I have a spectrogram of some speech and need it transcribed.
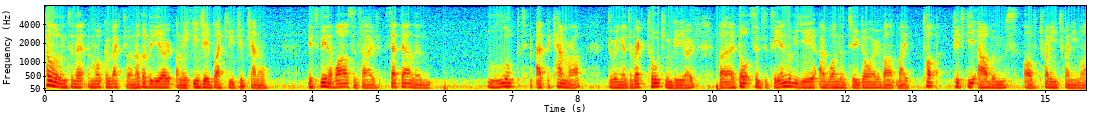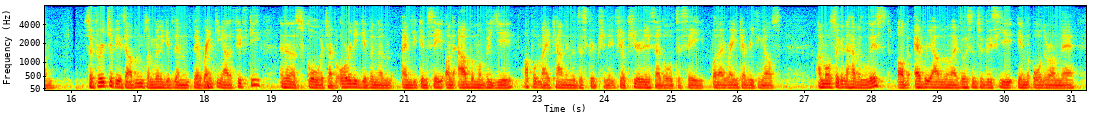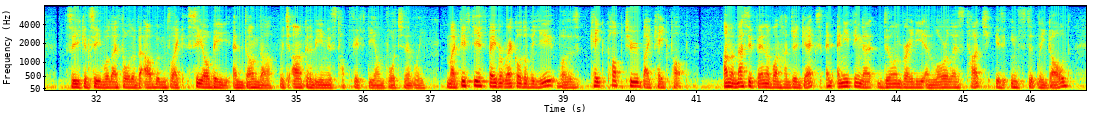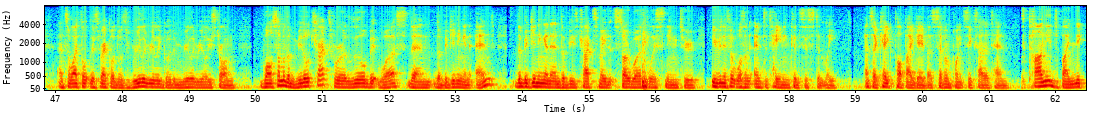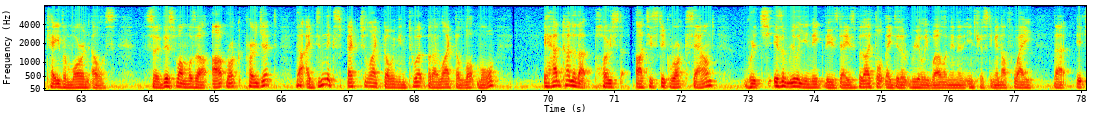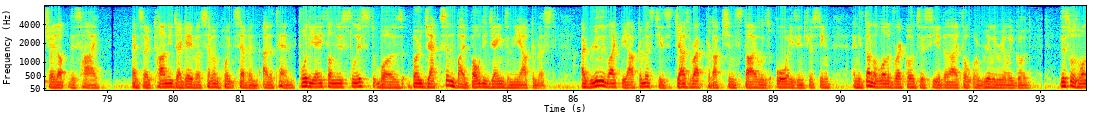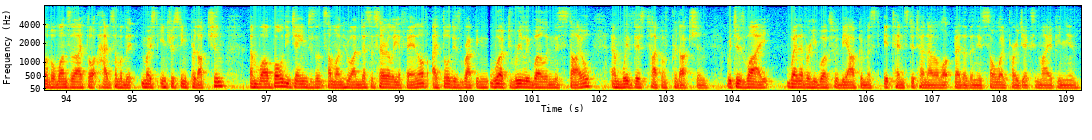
Hello internet and welcome back to another video on the EJ Black YouTube channel. It's been a while since I've sat down and looked at the camera doing a direct talking video, but I thought since it's the end of the year I wanted to go over my top 50 albums of 2021. So for each of these albums I'm going to give them their ranking out of 50 and then a score which I've already given them and you can see on album of the year. I'll put my account in the description if you're curious at all to see what I rank everything else. I'm also going to have a list of every album I've listened to this year in order on there. So you can see what I thought of albums like CLB and Donda, which aren't going to be in this top 50 unfortunately. My 50th favourite record of the year was Cake Pop 2 by Cake Pop. I'm a massive fan of 100 gecs and anything that Dylan Brady and Laura Les touch is instantly gold. And so I thought this record was really, really good and really, really strong. While some of the middle tracks were a little bit worse than the beginning and end, the beginning and end of these tracks made it so worth listening to, even if it wasn't entertaining consistently. And so Cake Pop I gave a 7.6 out of 10. It's Carnage by Nick Cave and Warren Ellis. So this one was an art rock project that I didn't expect to like going into it, but I liked a lot more. It had kind of that post-artistic rock sound, which isn't really unique these days, but I thought they did it really well and in an interesting enough way that it showed up this high. And so Carnage I gave a 7.7 out of 10. 48th on this list was Bo Jackson by Boldy James and The Alchemist. I really like The Alchemist, his jazz rap production style is always interesting, and he's done a lot of records this year that I thought were really, really good. This was one of the ones that I thought had some of the most interesting production, and while Boldy James isn't someone who I'm necessarily a fan of, I thought his rapping worked really well in this style and with this type of production, which is why whenever he works with The Alchemist, it tends to turn out a lot better than his solo projects in my opinion.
